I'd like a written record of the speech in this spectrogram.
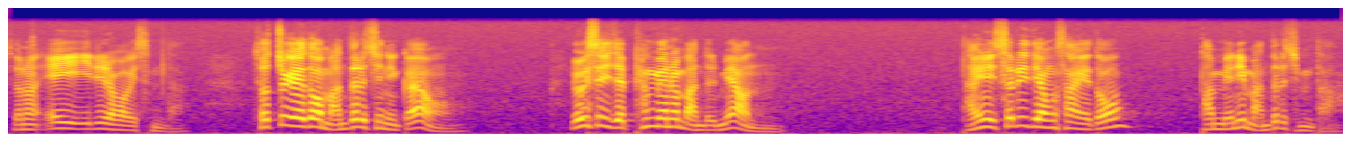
저는 A1이라고 하겠습니다. 저쪽에도 만들어지니까요. 여기서 이제 평면을 만들면 당연히 3D 영상에도 단면이 만들어집니다.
